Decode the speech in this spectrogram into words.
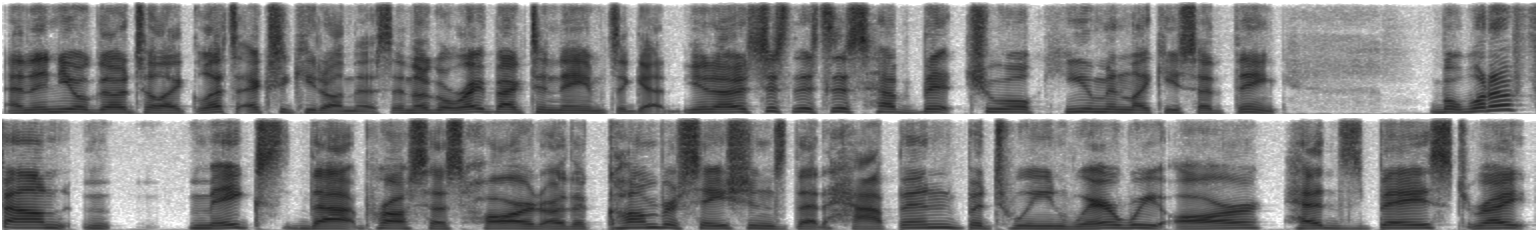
and then you'll go to like, let's execute on this, and they'll go right back to names again. You know, it's just it's this habitual human, like you said, thing. But what I've found makes that process hard are the conversations that happen between where we are, heads based, right,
